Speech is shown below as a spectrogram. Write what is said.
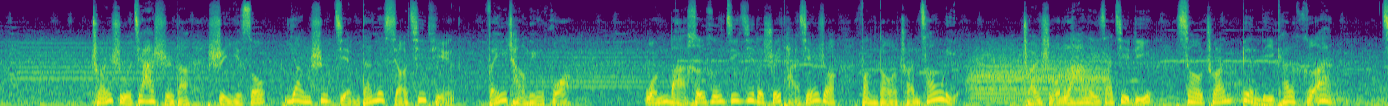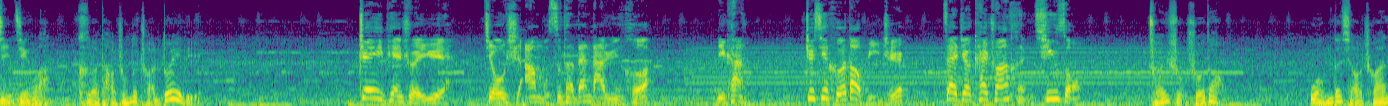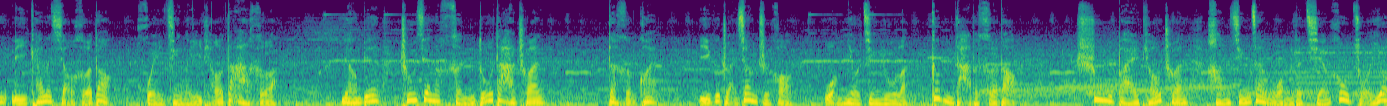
船属驾驶的是一艘样式简单的小汽艇，非常灵活。我们把哼哼唧唧的水獭先生放到了船舱里，船鼠拉了一下汽笛，小船便离开了河岸，挤进了河道中的船队里。这片水域就是阿姆斯特丹大运河。你看，这些河道笔直，在这开船很轻松。船鼠说道：“我们的小船离开了小河道，汇进了一条大河，两边出现了很多大船。但很快，一个转向之后，我们又进入了更大的河道，数百条船航行在我们的前后左右。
